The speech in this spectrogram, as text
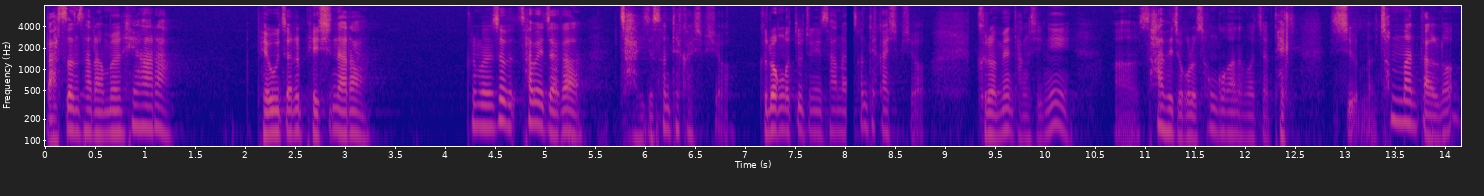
낯선 사람을 해하라. 배우자를 배신하라. 그러면서 사회자가 자 이제 선택하십시오. 그런 것들 중에서 하나 선택하십시오. 그러면 당신이 어, 사회적으로 성공하는 것처럼 1 천만 달러,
